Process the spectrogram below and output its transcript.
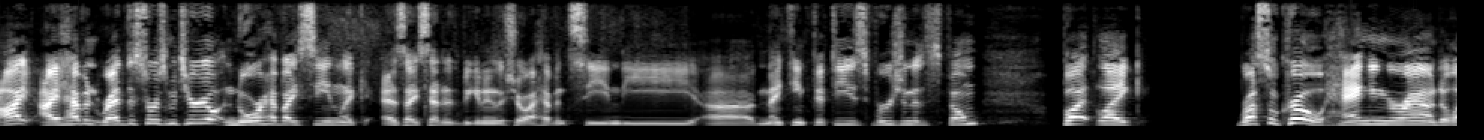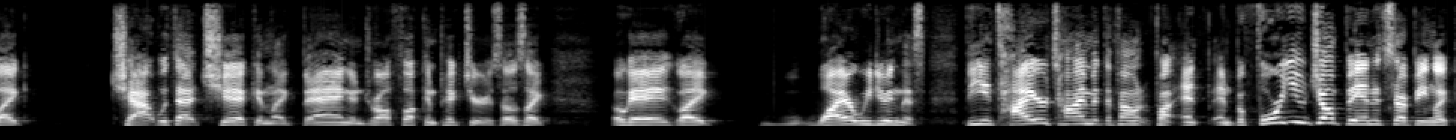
I, I haven't read the source material, nor have I seen like as I said at the beginning of the show, I haven't seen the uh, 1950s version of this film. But like Russell Crowe hanging around to like chat with that chick and like bang and draw fucking pictures. I was like, okay, like why are we doing this the entire time at the fountain and, and before you jump in and start being like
